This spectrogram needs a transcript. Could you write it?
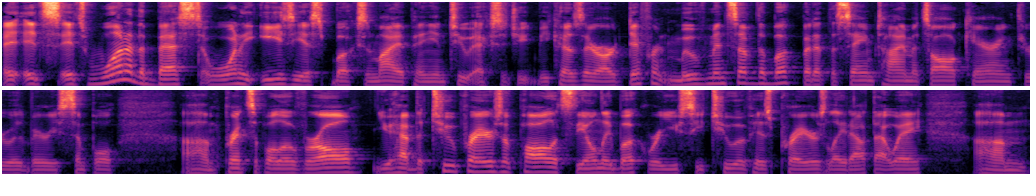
it's it's one of the best, one of the easiest books in my opinion to exegete because there are different movements of the book, but at the same time, it's all carrying through a very simple um, principle overall. You have the two prayers of Paul. It's the only book where you see two of his prayers laid out that way, um,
